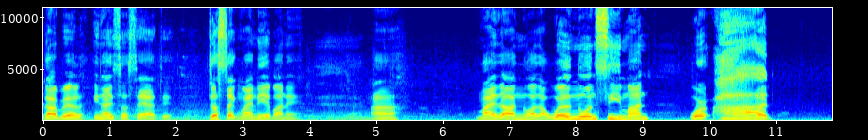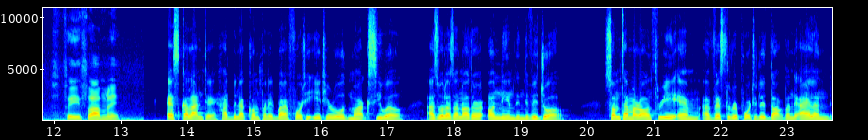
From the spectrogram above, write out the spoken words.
Gabriel in our society, just like my neighbor. Uh, my dad knows a well-known seaman work hard for your family. Escalante had been accompanied by 48-year-old Mark Sewell, as well as another unnamed individual. Sometime around 3 a.m., a vessel reportedly docked on the island.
